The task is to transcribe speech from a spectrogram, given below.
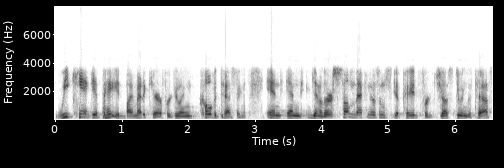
we can't get paid by Medicare for doing COVID testing, and and you know there are some mechanisms to get paid for just doing the test,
